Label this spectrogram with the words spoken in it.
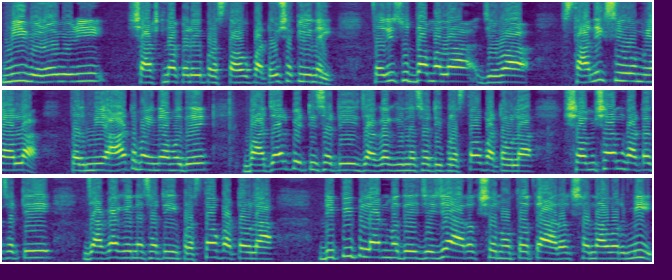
मी वेळोवेळी शासनाकडे प्रस्ताव पाठवू शकली नाही. तरीसुद्धा मला जेव्हा स्थानिक सी ओ मिळाला तर मी आठ महिन्यामध्ये बाजारपेठीसाठी जागा घेण्यासाठी प्रस्ताव पाठवला शमशान घाटासाठी जागा घेण्यासाठी प्रस्ताव पाठवला. डी पी प्लॅनमध्ये जे जे आरक्षण होतं त्या आरक्षणावर मी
